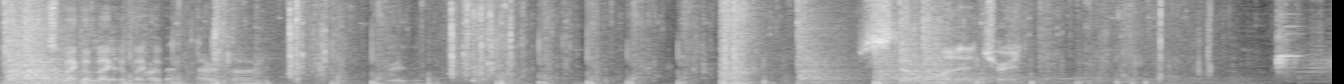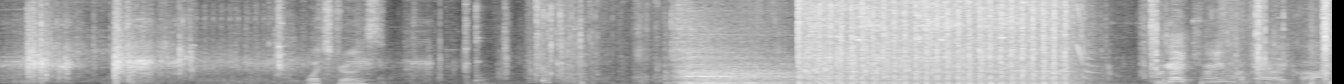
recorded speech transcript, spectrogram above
Just back up, back up, back up. That entire time. Crazy. Still one in train. Watch drones. We got train one guy like box.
